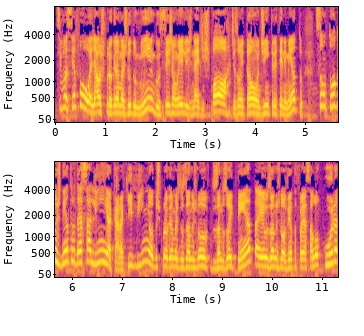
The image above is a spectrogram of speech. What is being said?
se você for olhar os programas do domingo, sejam eles, né, de esportes ou então de entretenimento, são todos dentro dessa linha, cara, que vinham dos programas dos anos, no... dos anos 80, e os anos 90 foi essa loucura.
